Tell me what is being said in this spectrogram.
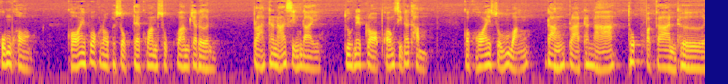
คุ้มครอง ขอให้พวกเราประสบแต่ความสุขความเจริญ ปรารถนาสิ่งใดอยู่ในกรอบของศีลธรรมก็ขอให้สมหวังดังปรารถนาทุกประการเทิน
